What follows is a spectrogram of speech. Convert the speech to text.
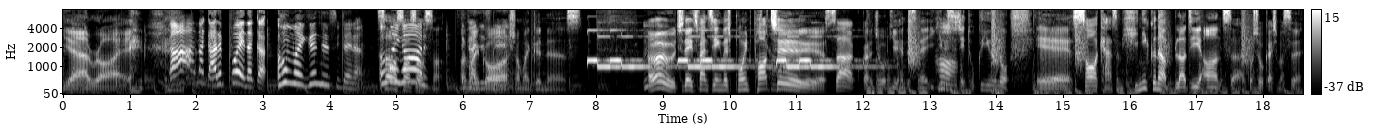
Yeah right あーなんかあれっぽいなんか Oh my goodness みたいな Oh そうそうそうそう。て Oh 感 my gosh, oh my goodness. Oh, today's Fancy English Point Part 2. さあ、ここから上級編ですね。イギリス人特有の、えー、サーカズム、皮肉な bloody answer ご紹介します。例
